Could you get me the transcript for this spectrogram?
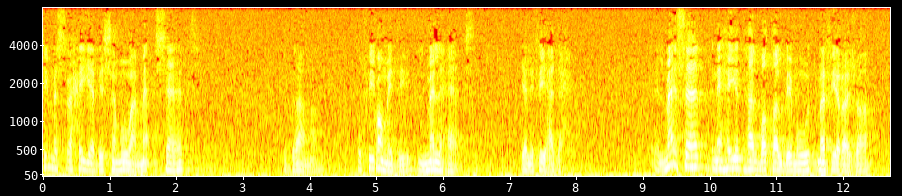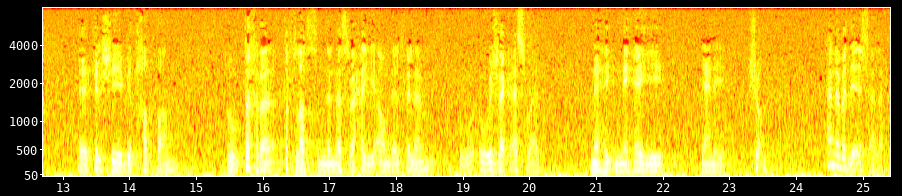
في مسرحية بيسموها مأساة دراما وفي كوميدي الملهات يلي فيها ضحك. المأساة نهايتها البطل بيموت ما في رجاء آه، كل شيء بيتحطم وبتخلص من المسرحية أو من الفيلم ووجهك أسود. النهاية يعني شو أنا بدي أسألك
